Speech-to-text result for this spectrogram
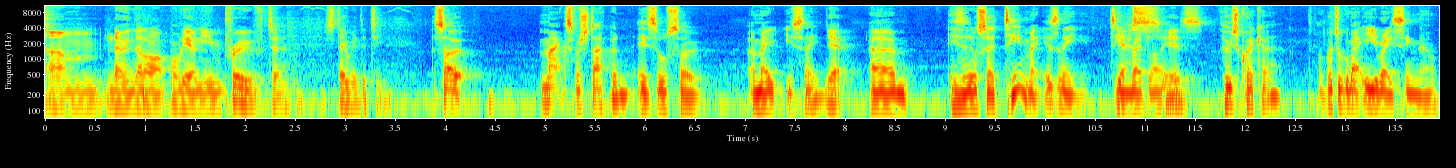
um, knowing that I'll probably only improve to stay with the team. So, Max Verstappen is also a mate, you say? Yeah. Um, he's also a teammate, isn't he? Team Yes, Redline. he is. Who's quicker? We're talking about e racing now.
